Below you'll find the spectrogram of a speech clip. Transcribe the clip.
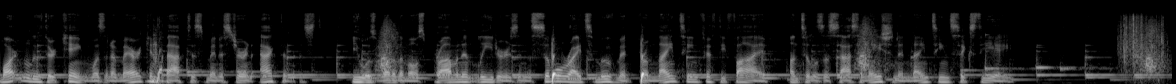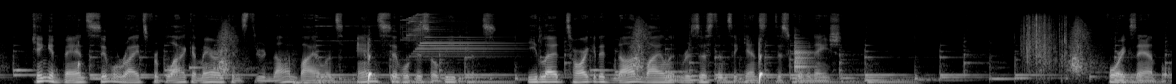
Martin Luther King was an American Baptist minister and activist. He was one of the most prominent leaders in the civil rights movement from 1955 until his assassination in 1968. King advanced civil rights for black Americans through nonviolence and civil disobedience. He led targeted nonviolent resistance against discrimination. For example,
